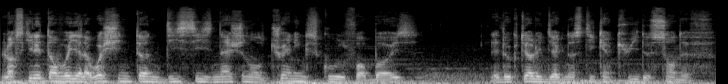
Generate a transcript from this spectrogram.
lorsqu'il est envoyé à la Washington DC's National Training School for Boys, les docteurs lui diagnostiquent un QI de 109,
